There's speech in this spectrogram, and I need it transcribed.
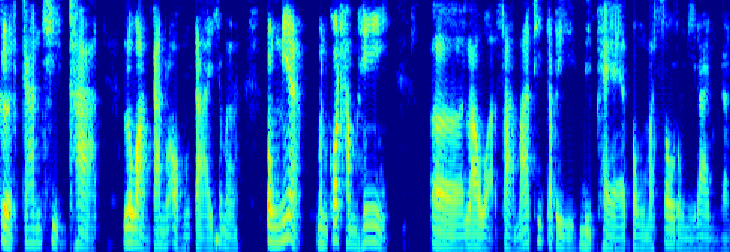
เกิดการฉีกขาดระหว่างการออกกำลังกายใช่ไหมตรงเนี้ยมันก็ทำให้เออเราอะสามารถที่จะไปrepair ตรง muscle ตรงนี้ได้เหมือนกัน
